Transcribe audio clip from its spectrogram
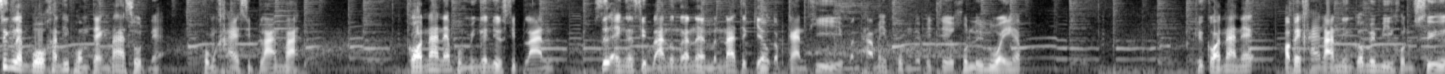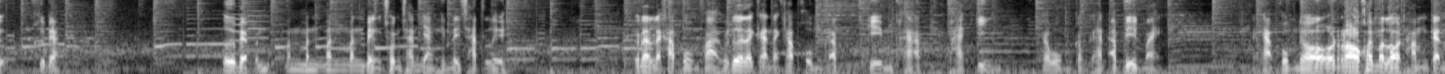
ซึ่งแลมโบคันที่ผมแต่งล่าสุดเนี่ย ผมขาย 10 ล้านบาท ก่อนหน้านี้ผมมีเงินอยู่ 10 ล้าน ซึ่งไอ้เงิน 10 ล้านตรงนั้นเนี่ยมันน่าจะเกี่ยวกับการที่มันทำให้ผมเนี่ยไปเจอคนรวยๆครับ คือก่อนหน้านี้เอาไปขายร้านหนึงก็ไม่มีคนซื้อคือแบบ เออแบบมันมันมันมันแบ่งชนชั้นอย่างเห็นได้ชัดเลย ก็นั่นแหละครับผมฝากไว้ด้วยแล้วกันนะครับ ผมกับเกมครับพาร์กิ้งครับผมกับการอัปเดตใหม่นะครับผมเดี๋ยวเราค่อยมารอทำกัน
